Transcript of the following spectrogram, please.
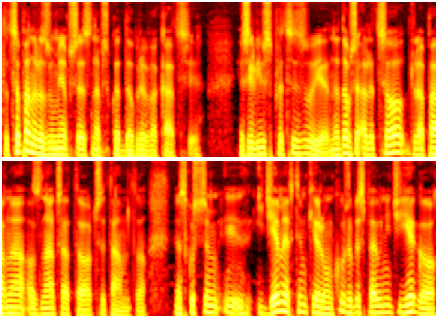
to co pan rozumie przez na przykład dobre wakacje? Jeżeli już sprecyzuje, no dobrze, ale co dla pana oznacza to czy tamto? W związku z czym idziemy w tym kierunku, żeby spełnić jego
